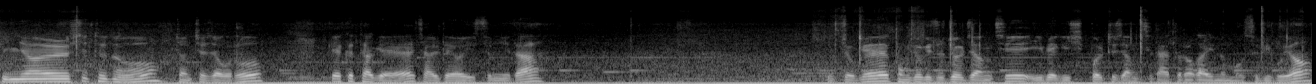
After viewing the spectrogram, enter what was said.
빈열 시트도 전체적으로 깨끗하게 잘 되어 있습니다. 이쪽에 공조기 조절 장치 220V 장치 다 들어가 있는 모습이고요.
